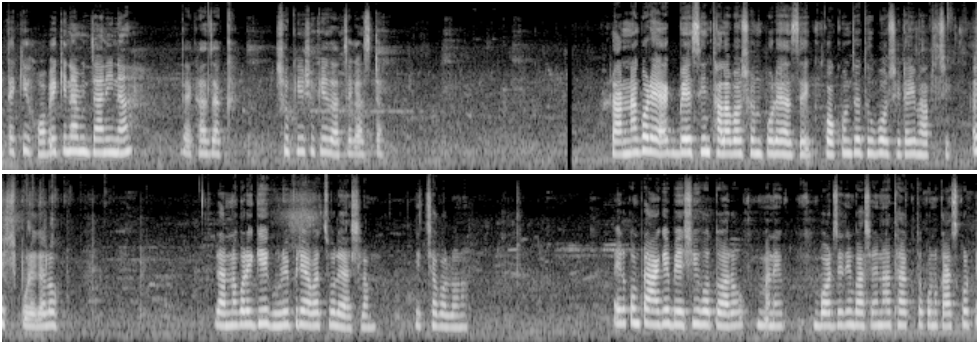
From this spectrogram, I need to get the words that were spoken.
এটা কি হবে কিনা আমি জানি না। দেখা যাক। শুকিয়ে শুকিয়ে যাচ্ছে গাছটা। রান্নাঘরে এক বেসিন থালা বাসন পড়ে আছে। কখন যে ধুবো সেটাই ভাবছি। এস পড়ে গেল। রান্নাঘরে গিয়ে ঘুরে ফিরে আবার চলে আসলাম। ইচ্ছা করল না। এরকমটা আগে বেশি হতো আরও মানে বর যেদিন বাসায় না থাকতো, কোনো কাজ করতে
